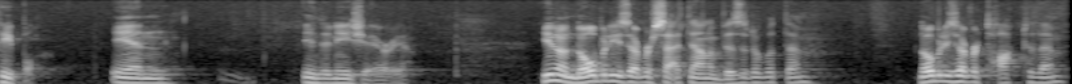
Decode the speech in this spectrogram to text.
people in Indonesia area. You know, nobody's ever sat down and visited with them. Nobody's ever talked to them.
